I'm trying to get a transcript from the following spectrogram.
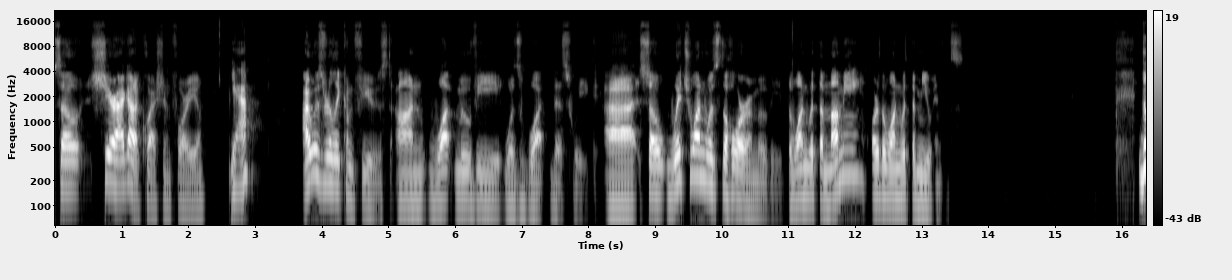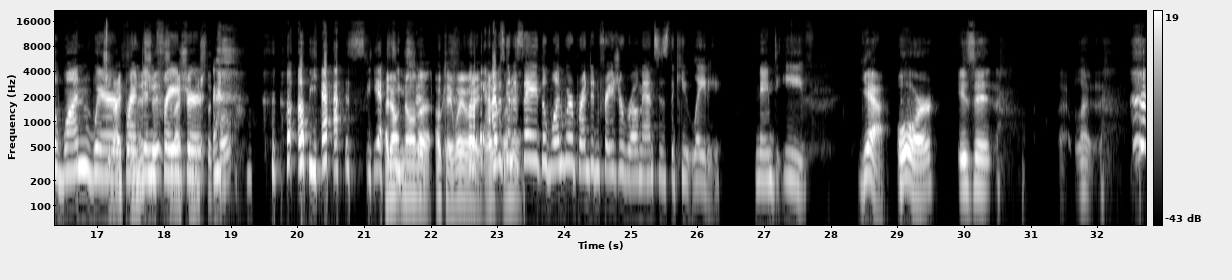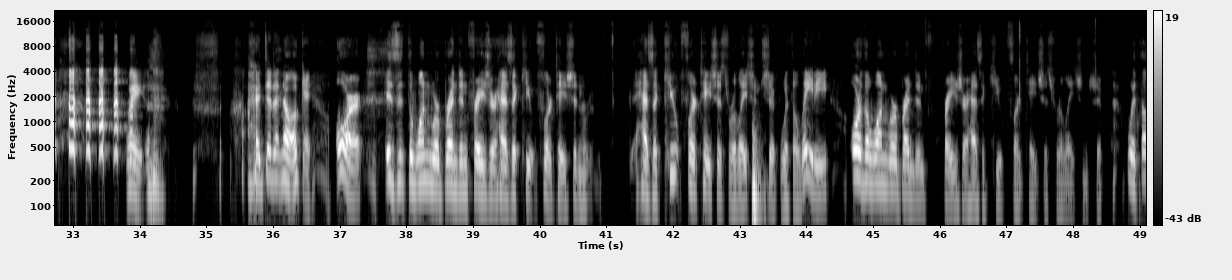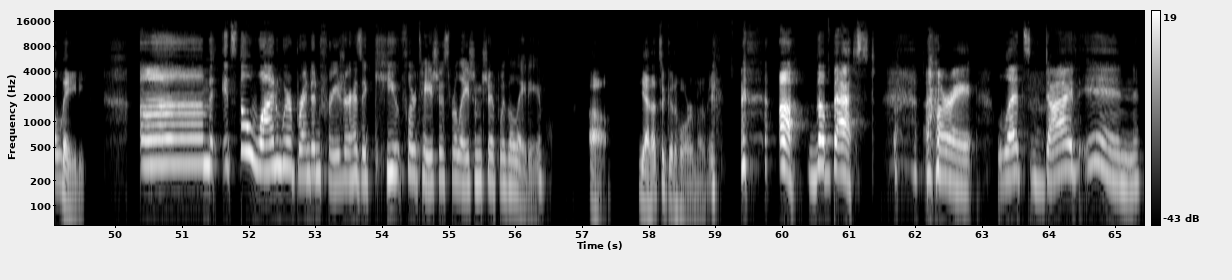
So, Shira, I got a question for you. Yeah. I was really confused on what movie was what this week. Uh, so, which one was the horror movie? The one with the mummy or the one with the mutants? The one where Brendan Fraser. oh yes, yes. I don't know should. the. Okay, wait, wait. wait. I, I was going to me... say the one where Brendan Fraser romances the cute lady named Eve. Yeah, or is it? Wait, I didn't know. Okay, or is it the one where Brendan Fraser has a cute flirtation, has a cute flirtatious relationship with a lady, or the one where Brendan Fraser has a cute flirtatious relationship with a lady? Um, it's the one where Brendan Fraser has a cute flirtatious relationship with a lady. Oh, yeah, that's a good horror movie. ah, the best. All right, let's dive in.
